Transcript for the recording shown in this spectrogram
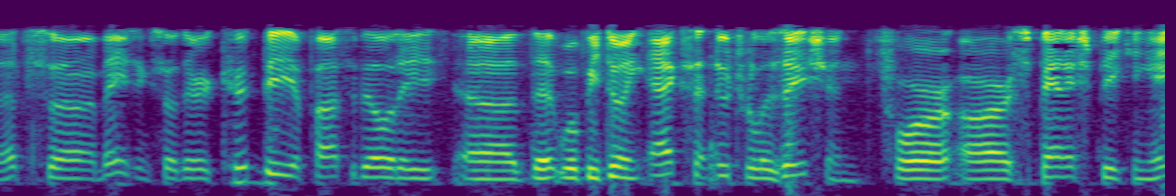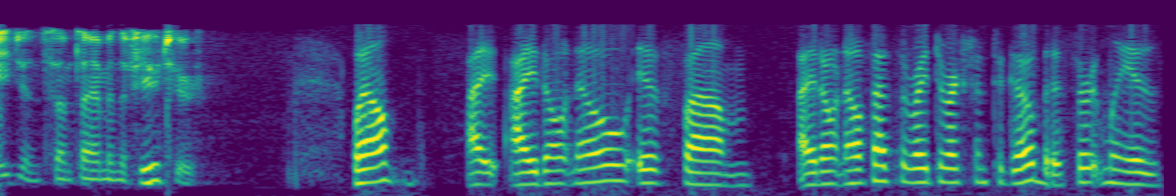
that's uh, amazing. So there could be a possibility uh, that we'll be doing accent neutralization for our Spanish-speaking agents sometime in the future. Well, I I don't know if um, I don't know if that's the right direction to go, but it certainly is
